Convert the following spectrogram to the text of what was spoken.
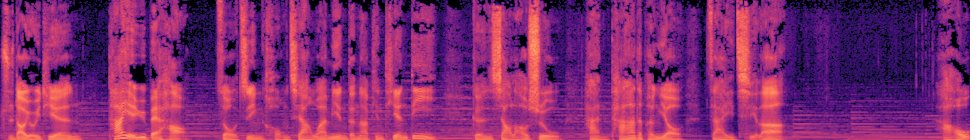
直到有一天，他也预备好走进红墙外面的那片天地。跟小老鼠和他的朋友在一起了。好，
